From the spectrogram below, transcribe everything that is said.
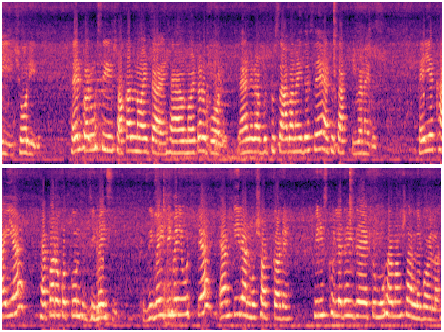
ই শরীর। এরপর উঠছি সকাল নয়টায় হ্যাঁ নয়টার উপরে। রায়নের আব্বু একটু চা বানাই দিয়েছে একটু চাকটি বানাই দিয়েছে খাইয়ে খাইয়া হেপারও কতক্ষণ ঝিমাইছি জিমাই টিমাই উঠতে এখন কি রানবো শর্টকাটে ফ্রিজ খুলে দেখি যে একটু মুরহার মাংস আনলে বয়লার।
